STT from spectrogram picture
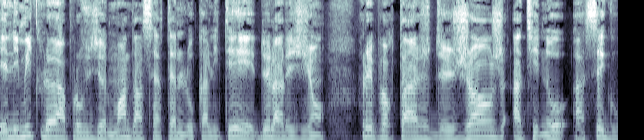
et limite leur approvisionnement dans certaines localités de la région. Reportage de Georges Attino à Ségou.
